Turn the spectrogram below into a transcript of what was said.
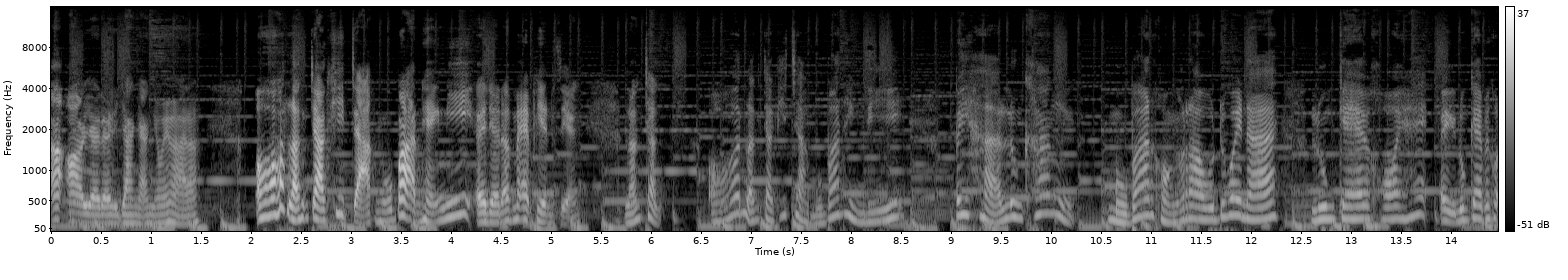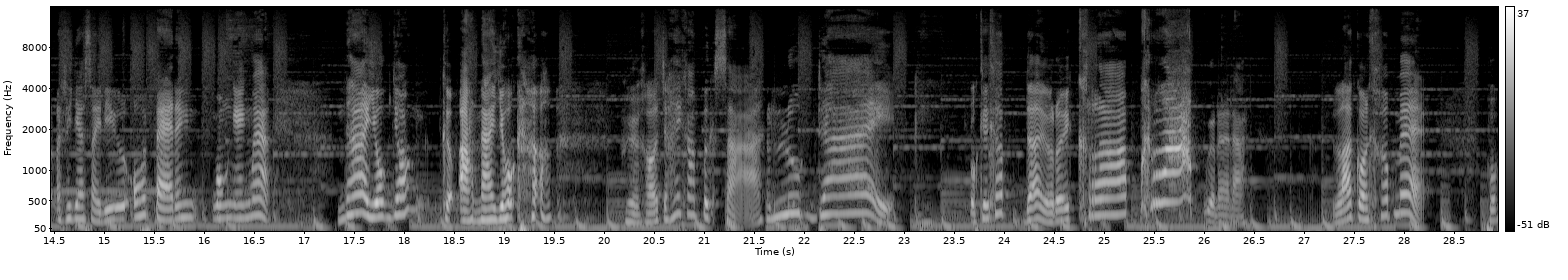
อ๋ออ๋อเดี๋ยวเดี๋ยวยังยังยังไม่มานะอ๋อหลังจากที่จากหมู่บ้านแห่งนี้เอ้ยเดี๋ยวนะแม่เพียนเสียง หลังจากอ๋อหลังจากที่จากหมู่บ้านแห่งนี้ ไปหาลุงข้างหมู่บ้านของเราด้วยนะ ลุงแกคอยให้เอ้ยลุงแกเป็นคนอัธยาศัยดีโอ้ยแปลได้งงแงงมากน่ายกย่องเกือบอ่านนายกแล้วเผื่อเขาจะให้คำปรึกษาลูกได้ โอเคครับได้เลยครับครับก็ได้นะลาก่อนครับแม่ ผม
